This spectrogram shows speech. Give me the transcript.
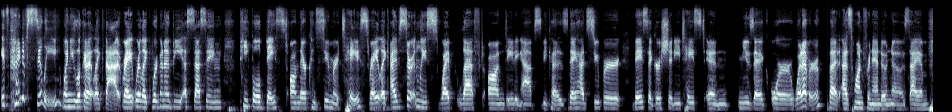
it's kind of silly when you look at it like that, right? We're like, we're going to be assessing people based on their consumer tastes, right? Like, I've certainly swiped left on dating apps because they had super basic or shitty taste in music or whatever. But as Juan Fernando knows, I am.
